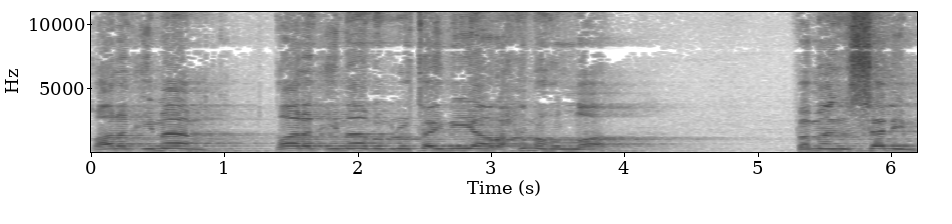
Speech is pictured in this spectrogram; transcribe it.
قال الإمام قال الإمام ابن تيمية رحمه الله فمن سلم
